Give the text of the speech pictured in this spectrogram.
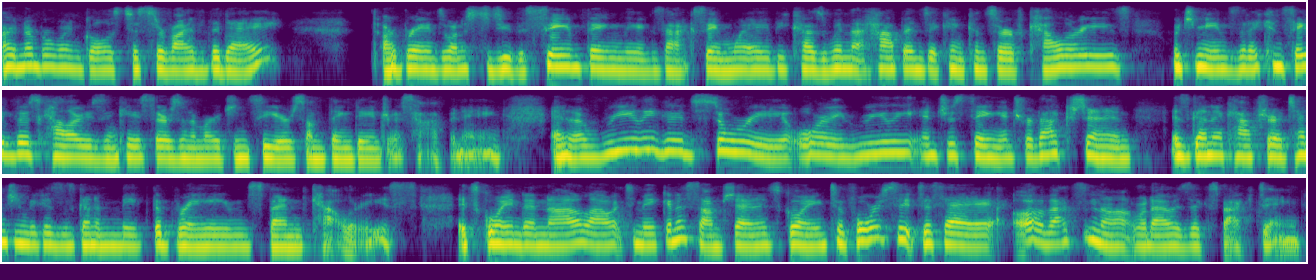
our number one goal is to survive the day our brains want us to do the same thing the exact same way because when that happens, it can conserve calories, which means that I can save those calories in case there's an emergency or something dangerous happening. And a really good story or a really interesting introduction is going to capture attention because it's going to make the brain spend calories. It's going to not allow it to make an assumption. It's going to force it to say, oh, that's not what I was expecting.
